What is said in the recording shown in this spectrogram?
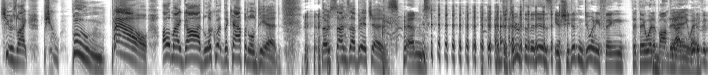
she was like pew boom pow oh my god look what the capitol did those sons of bitches And the truth of it is, if she didn't do anything, That they would have bombed it anyway. Would have,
